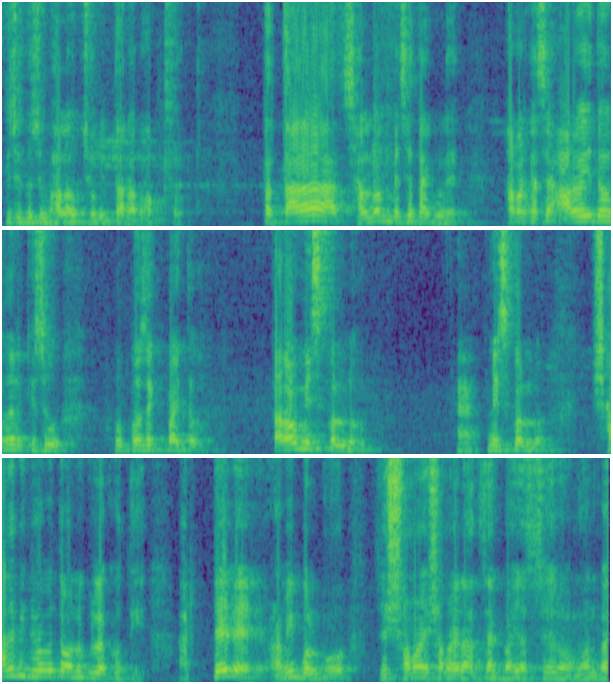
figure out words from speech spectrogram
কিছু কিছু ভালো ছবি তারা ভক্ত। তা, তারা সালমান বেঁচে থাকলে আমার কাছে আরও এই ধরনের কিছু প্রজেক্ট পাইতো। তারাও মিস করল। মিস করল। শারীরিকভাবে তো অনেকগুলো ক্ষতি। আর ট্রেনের আমি বলব যে সময় সময় রাজ্জাক ভাই আসছে রহমান ভাই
